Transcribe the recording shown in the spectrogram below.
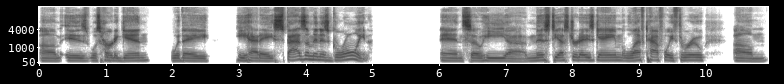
um, is was hurt again with a he had a spasm in his groin, and so he uh, missed yesterday's game. Left halfway through. Um,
